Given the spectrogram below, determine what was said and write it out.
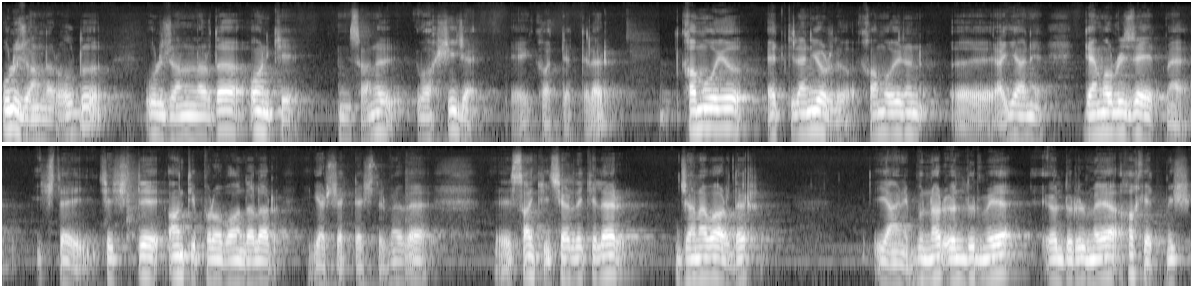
Ulucanlar oldu. Ulucanlılarda 12 insanı vahşice e, katlettiler. Kamuoyu etkileniyordu. Kamuoyunun e, yani demoralize etme, işte çeşitli anti propagandalar gerçekleştirme ve e, sanki içeridekiler canavardır. Yani bunlar öldürmeye, öldürülmeye hak etmiş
